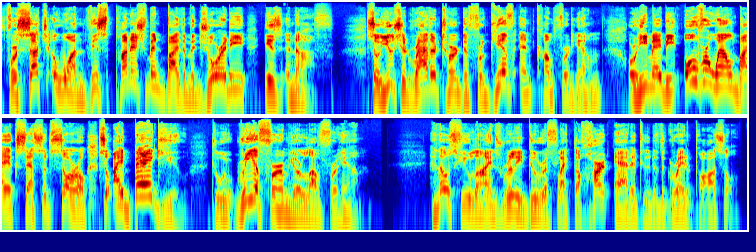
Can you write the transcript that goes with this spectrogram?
For such a one, this punishment by the majority is enough. So you should rather turn to forgive and comfort him, or he may be overwhelmed by excessive sorrow. So I beg you to reaffirm your love for him. And those few lines really do reflect the heart attitude of the great apostle,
